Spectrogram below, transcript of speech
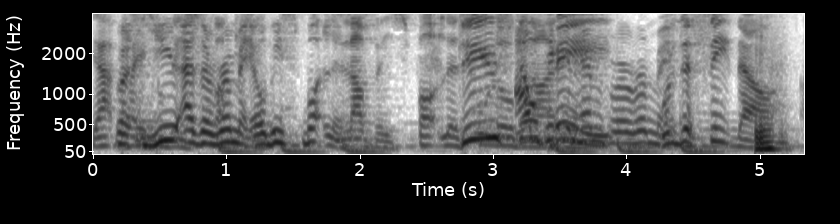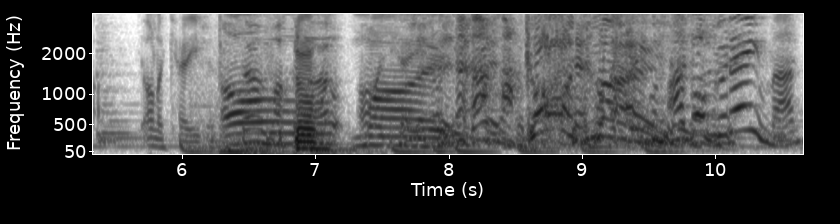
that. But place you as a roommate, fucking it'll be spotless. lovely, spotless. Do you still organised. him pee for a roommate. with the seat down? on occasion. Oh my god, man! I got good aim, man.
